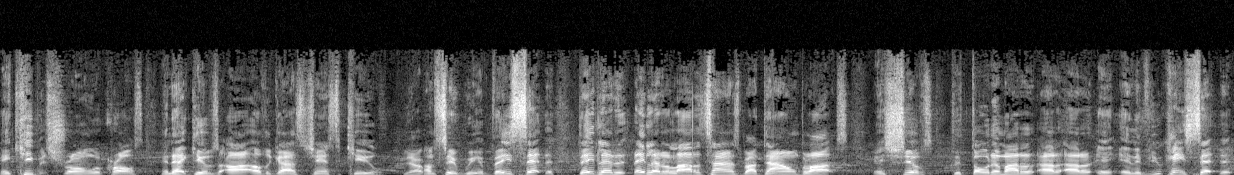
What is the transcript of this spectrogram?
and keep it strong across, and that gives our other guys a chance to kill. Yep. I'm saying we, if they set, the, they let it, they let a lot of times by down blocks and shifts to throw them out of out of, out of and, and if you can't set it,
